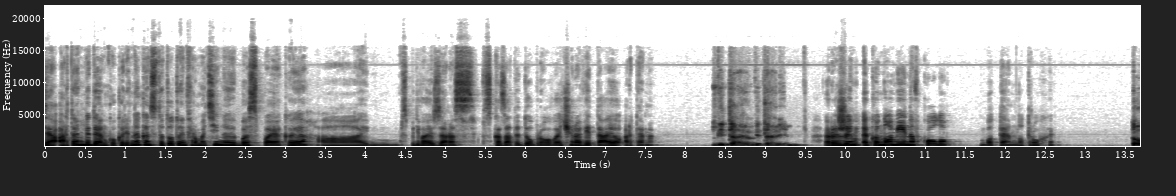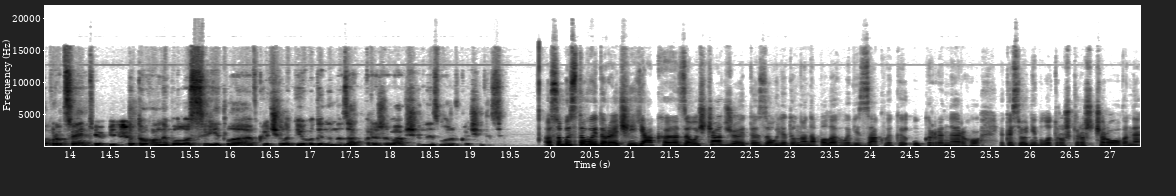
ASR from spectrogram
Це Артем Біденко, керівник інституту інформаційної безпеки. Сподіваюсь, зараз сказати доброго вечора. Вітаю, Артеме. Вітаю, вітаю. Режим економії навколо, бо темно трохи. 100% більше того не було світла. Включила півгодини назад, переживав, що не зможу включитися. Особисто ви, до речі, як е, заощаджуєте з огляду на наполегливі заклики Укренерго, яке сьогодні було трошки розчароване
